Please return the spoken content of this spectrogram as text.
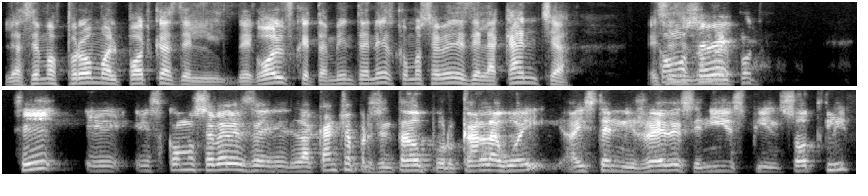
le hacemos promo al podcast del, de golf que también tenés. ¿Cómo se ve desde la cancha? Ese ¿Cómo se ve? Sí, eh, es como se ve desde la cancha presentado por Callaway. Ahí está en mis redes, en ESPN Sutcliffe.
